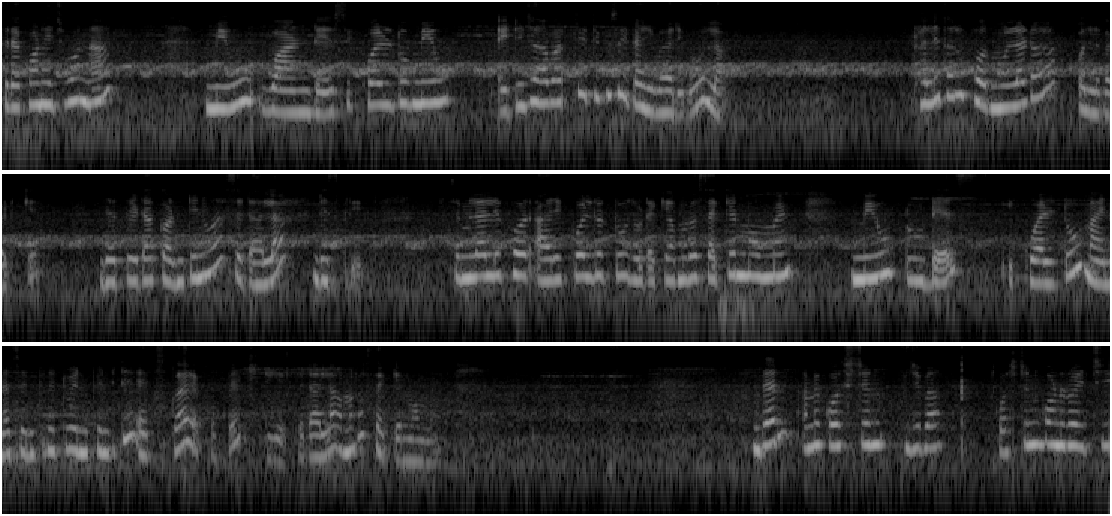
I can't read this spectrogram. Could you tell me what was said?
সেটা कौन हो mu one dash equal to mu ଏଠି ଯାହା ବାହାରୁଛି ଏଠି ବି ସେଇଟା ହିଁ ବାହାରିବ ହେଲା ଖାଲି ତା'ର ଫର୍ମୁଲାଟା ଅଲଗା ଟିକେ ଯେହେତୁ ଏଇଟା କଣ୍ଟିନ୍ୟୁଆସ୍ ସେଇଟା ହେଲା discrete similarly for r equal to two ଯେଉଁଟାକି ଆମର second movement mu two dash equal to minus infinity to infinity x square f of x d ସେଇଟା ହେଲା ଆମର ସେକେଣ୍ଡ ମୁଭମେଣ୍ଟ ଦେନ୍ ଆମେ କ୍ୱେଶ୍ଚନ୍ ଯିବା କ୍ୱେଶ୍ଚନ୍ କ'ଣ ରହିଛି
